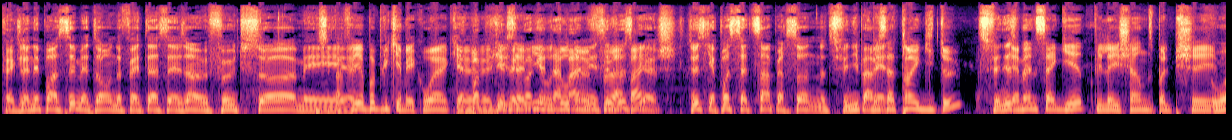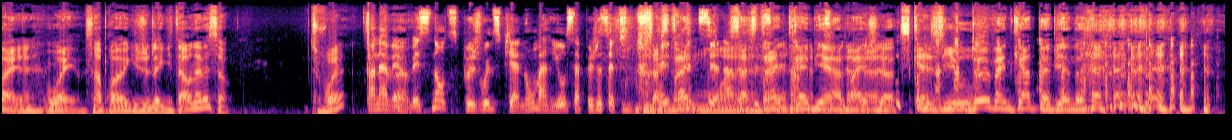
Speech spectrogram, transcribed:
Fait que l'année passée, mettons, on a fêté à Saint-Jean un feu, tout ça, mais C'est parfait. Il n'y a pas plus québécois que y a pas plus des Québécois amis à autour d'un mais feu c'est à juste que- pêche. c'est juste qu'il n'y a pas 700 personnes. là. Tu finis par Mais être- ça te prend un guiteux. tu finis amène sa guitare, puis là, il chante du Paul Piché. Ouais, puis, euh, ouais. Ça en prend un qui joue de la guitare. On avait ça. tu vois? T'en avais un. Mais sinon, tu peux jouer du piano, Mario. Ça peut juste être une Ça se traîne, ça se traîne très bien à pêche, là. Casio. 2,24 un piano.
